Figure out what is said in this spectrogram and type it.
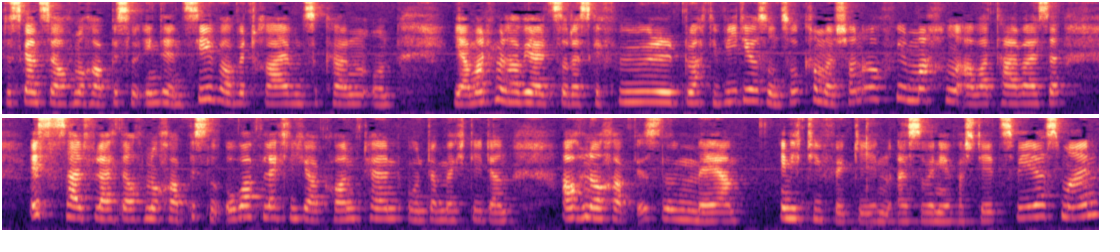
das Ganze auch noch ein bisschen intensiver betreiben zu können. Und ja, manchmal habe ich halt so das Gefühl, durch die Videos und so kann man schon auch viel machen, aber teilweise ist es halt vielleicht auch noch ein bisschen oberflächlicher Content und da möchte ich dann auch noch ein bisschen mehr in die Tiefe gehen. Also wenn ihr versteht, wie ich das meine.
